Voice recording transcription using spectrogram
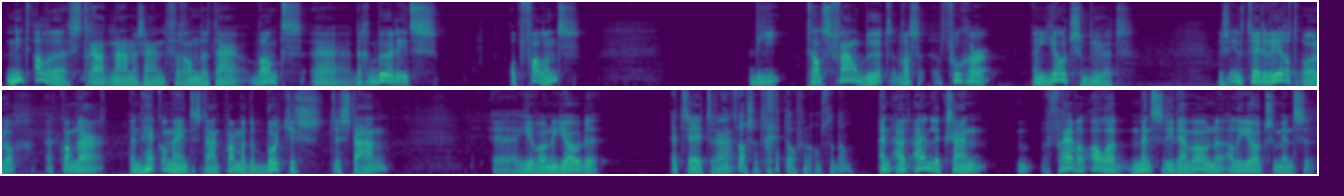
niet alle straatnamen zijn veranderd daar, want uh, er gebeurde iets opvallends. Die Transvaalbuurt was vroeger een Joodse buurt. Dus in de Tweede Wereldoorlog uh, kwam daar een hek omheen te staan, kwamen de bordjes te staan. Uh, hier wonen Joden, et cetera. Het was het ghetto van Amsterdam. En uiteindelijk zijn vrijwel alle mensen die daar wonen, alle Joodse mensen,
